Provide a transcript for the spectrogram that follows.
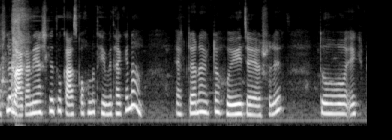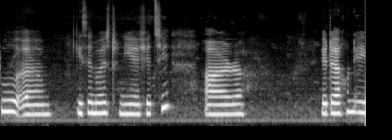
আসলে বাগানে আসলে তো কাজ কখনো থেমে থাকে না। একটা না একটা হয়ে যায় আসলে। তো একটু কিচেন ওয়েস্ট নিয়ে এসেছি। আর এটা এখন এই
